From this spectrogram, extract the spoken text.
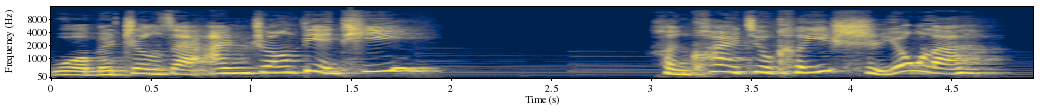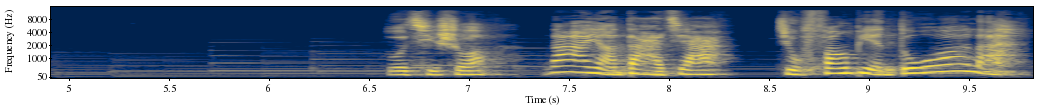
我们正在安装电梯，很快就可以使用了。多奇说：“那样大家就方便多了。”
